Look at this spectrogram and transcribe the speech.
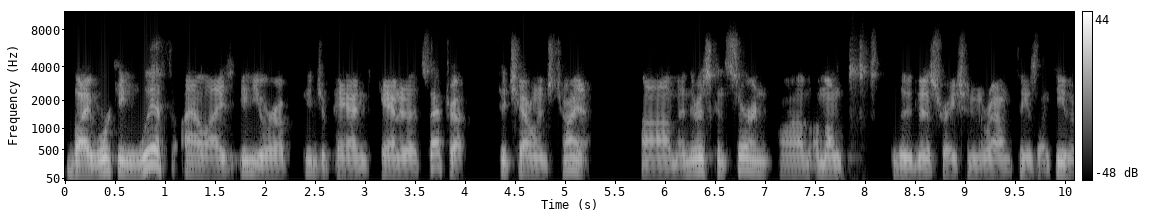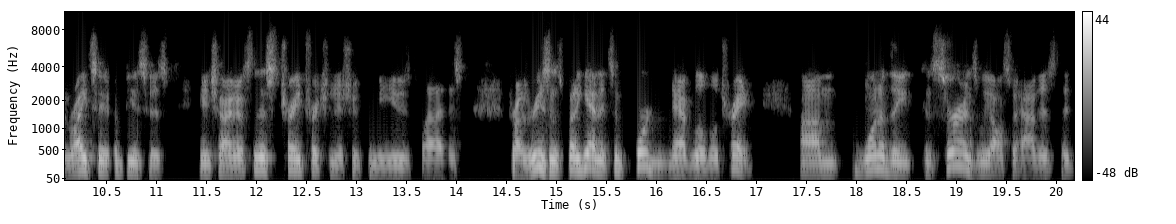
by working with allies in Europe, in Japan, Canada, et cetera, to challenge China. Um, and there is concern um, amongst the administration around things like human rights abuses in China. So this trade friction issue can be used for other reasons. But again, it's important to have global trade. Um, one of the concerns we also have is that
